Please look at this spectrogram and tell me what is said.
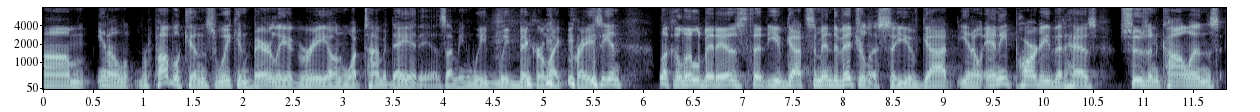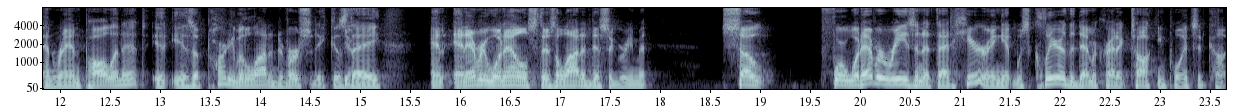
Um, you know, Republicans, we can barely agree on what time of day it is. I mean, we we bicker like crazy, and look, a little bit is that you've got some individualists. So you've got you know any party that has Susan Collins and Rand Paul in it is, is a party with a lot of diversity because they and and everyone else there's a lot of disagreement. So, for whatever reason at that hearing, it was clear the Democratic talking points had co-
